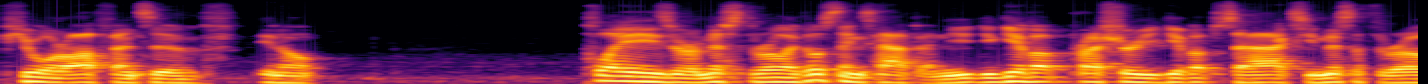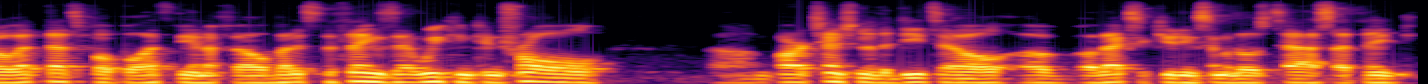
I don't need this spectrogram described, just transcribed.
pure offensive, you know, plays or a missed throw, like those things happen. You, you give up pressure, you give up sacks, you miss a throw. That, that's football. That's the NFL. But it's the things that we can control. Um, our attention to the detail of, of executing some of those tasks, I think,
